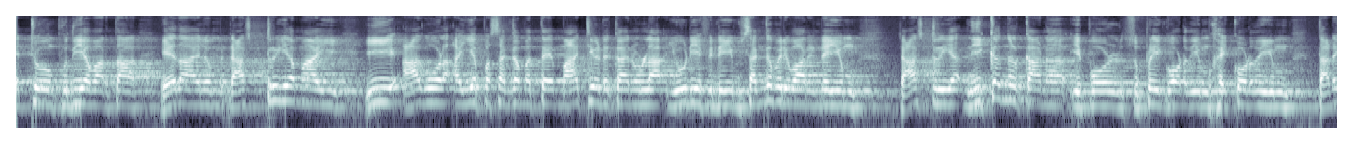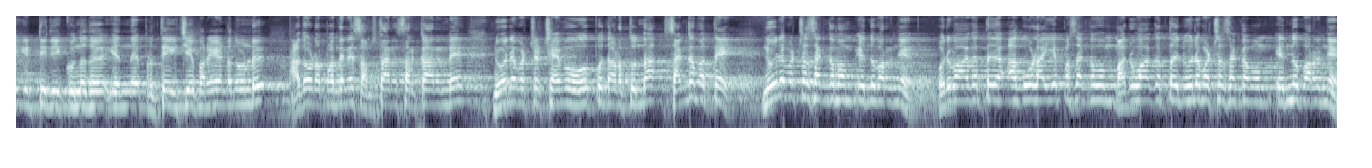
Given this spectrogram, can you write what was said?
ഏറ്റവും പുതിയ വാർത്ത. ഏതായാലും രാഷ്ട്രീയമായി ഈ ആഗോള അയ്യപ്പ സംഗമത്തെ മാറ്റിയെടുക്കാനുള്ള യു ഡി എഫിന്റെയും സംഘപരിവാറിന്റെയും രാഷ്ട്രീയ നീക്കങ്ങൾക്കാണ് ഇപ്പോൾ സുപ്രീം കോടതിയും ഹൈക്കോടതിയും തടയിട്ടിരിക്കുന്നത് എന്ന് പ്രത്യേകിച്ച് പറയേണ്ടതുണ്ട്. അതോടൊപ്പം തന്നെ സംസ്ഥാന സർക്കാരിന്റെ ന്യൂനപക്ഷ ക്ഷേമ വകുപ്പ് നടത്തുന്ന സംഗമത്തെ ന്യൂനപക്ഷ സംഗമം എന്ന് പറഞ്ഞ് ഒരു ഭാഗത്ത് ആഗോള അയ്യപ്പ സംഗമം മറുഭാഗത്ത് ന്യൂനപക്ഷ സംഗമം എന്ന് പറഞ്ഞ്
